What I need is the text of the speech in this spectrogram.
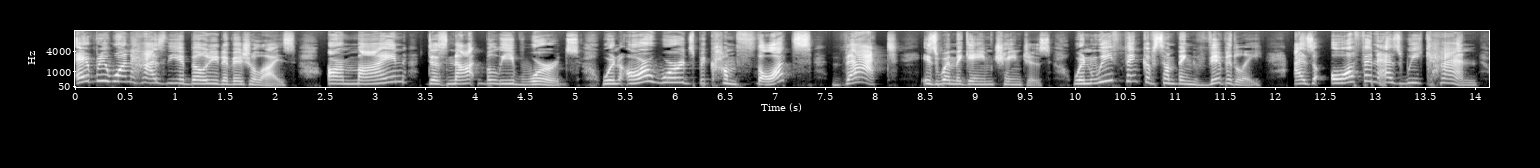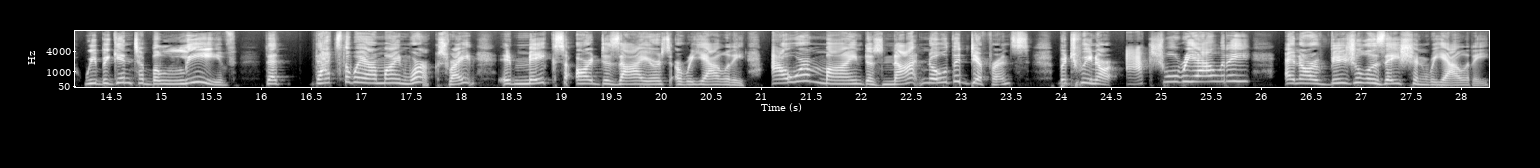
Everyone has the ability to visualize. Our mind does not believe words. When our words become thoughts, that is when the game changes. When we think of something vividly, as often as we can, we begin to believe that that's the way our mind works, right? It makes our desires a reality. Our mind does not know the difference between our actual reality and our visualization reality.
